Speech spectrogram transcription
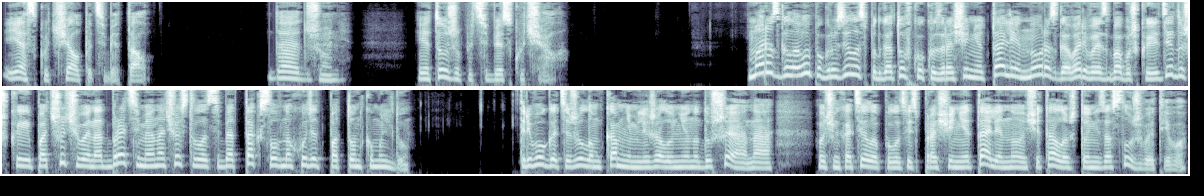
Я скучал по тебе, Тал. Да, Джонни, я тоже по тебе скучала. Мара с головой погрузилась в подготовку к возвращению Талии, но, разговаривая с бабушкой и дедушкой, подшучивая над братьями, она чувствовала себя так, словно ходит по тонкому льду. Тревога тяжелым камнем лежала у нее на душе, она очень хотела получить прощение Тали, но считала, что не заслуживает его.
